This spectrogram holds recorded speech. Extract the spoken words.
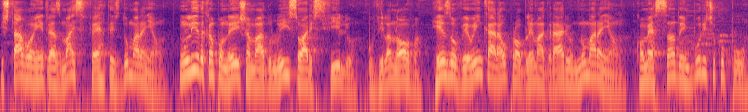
estavam entre as mais férteis do Maranhão. Um líder camponês chamado Luiz Soares Filho, o Vila Nova, resolveu encarar o problema agrário no Maranhão, começando em Buriticupu,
